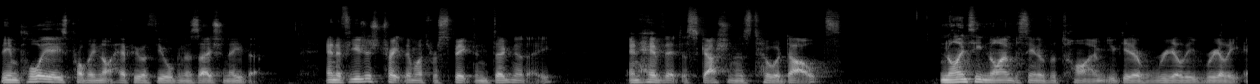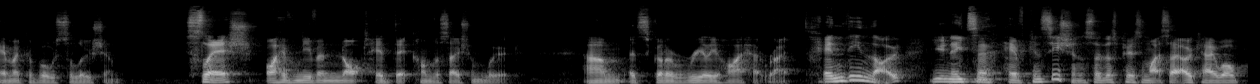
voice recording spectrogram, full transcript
the employee is probably not happy with the organization either. And if you just treat them with respect and dignity and have that discussion as two adults, 99% of the time you get a really, really amicable solution. Slash, I have never not had that conversation work. Um, it's got a really high hit rate. And then, though, you need to have concessions. So this person might say, okay, well,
